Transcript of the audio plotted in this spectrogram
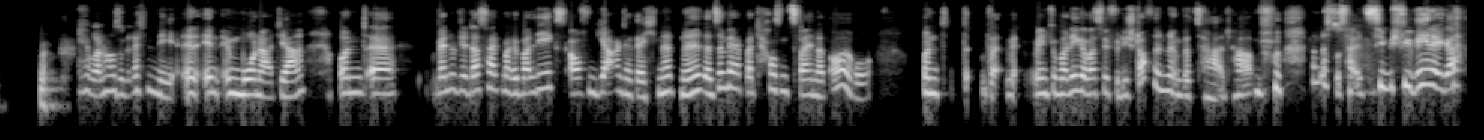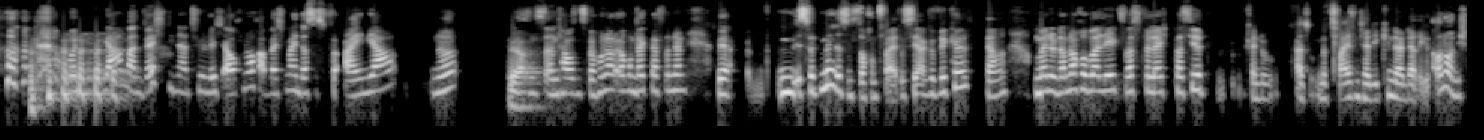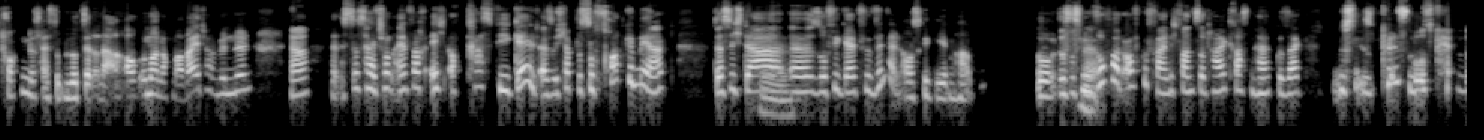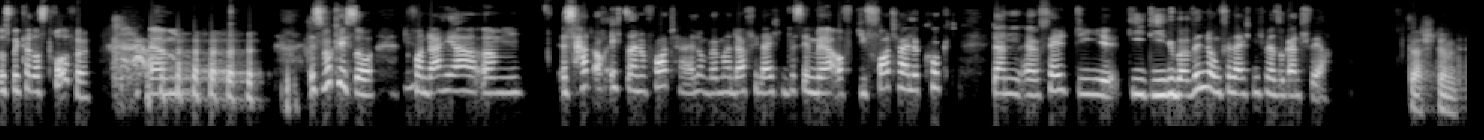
ich habe noch so gerechnet, nee, in, in, im Monat, ja. Und äh, wenn du dir das halt mal überlegst, auf ein Jahr gerechnet, ne, dann sind wir halt bei 1200 Euro. Und wenn ich überlege, was wir für die Stoffe bezahlt haben, dann ist das halt ziemlich viel weniger. Und ja, man wäscht die natürlich auch noch, aber ich meine, das ist für ein Jahr, ne? Ja. Das sind dann 1200 Euro im Wegwerfen. Wir, es wird mindestens noch ein zweites Jahr gewickelt, ja. Und wenn du dann noch überlegst, was vielleicht passiert, wenn du, also mit zwei sind ja die Kinder in der Regel auch noch nicht trocken, das heißt, du benutzt ja danach auch immer noch mal weiter Windeln, ja, dann ist das halt schon einfach echt auch krass viel Geld. Also ich habe das sofort gemerkt, dass ich da mhm. äh, so viel Geld für Windeln ausgegeben habe. So, das ist mir ja. sofort aufgefallen. Ich fand es total krass und habe gesagt, wir müssen diesen Pilz loswerden, das ist eine Katastrophe. ähm, ist wirklich so. Von daher, ähm, es hat auch echt seine Vorteile und wenn man da vielleicht ein bisschen mehr auf die Vorteile guckt, dann äh, fällt die, die, die Überwindung vielleicht nicht mehr so ganz schwer. Das stimmt.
